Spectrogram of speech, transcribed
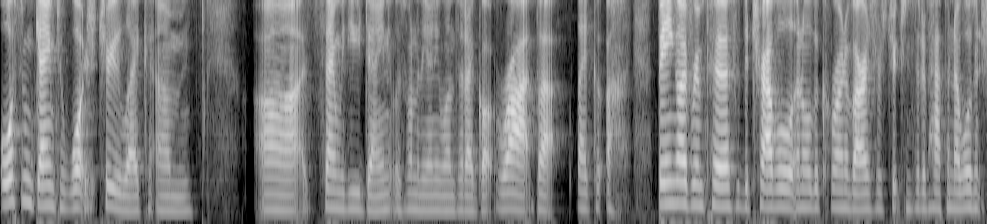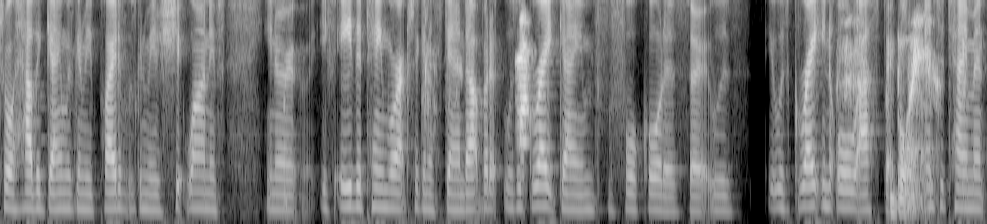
Awesome game to watch too. Like um, uh, same with you, Dane. It was one of the only ones that I got right. But like uh, being over in Perth with the travel and all the coronavirus restrictions that have happened, I wasn't sure how the game was going to be played. If it was going to be a shit one, if you know, if either team were actually going to stand up. But it was a great game for four quarters. So it was it was great in all aspects, from entertainment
